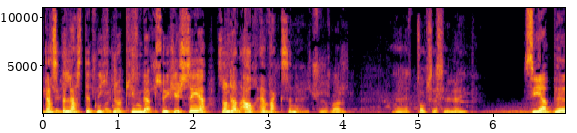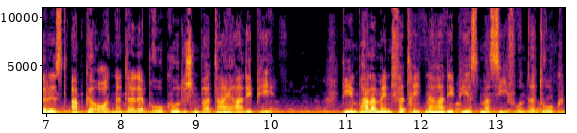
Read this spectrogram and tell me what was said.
Das belastet nicht nur Kinder psychisch sehr, sondern auch Erwachsene. Siapir ist Abgeordneter der pro-kurdischen Partei HDP. Die im Parlament vertretene HDP ist massiv unter Druck.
